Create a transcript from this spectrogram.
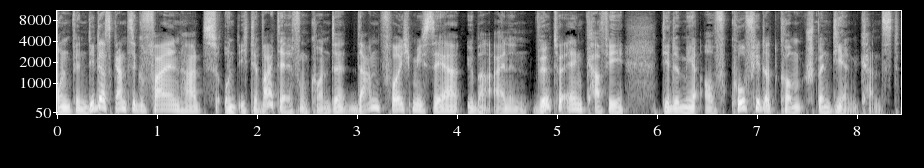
Und wenn dir das Ganze gefallen hat und ich dir weiterhelfen konnte, dann freue ich mich sehr über einen virtuellen Kaffee, den du mir auf kofi.com spendieren kannst.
